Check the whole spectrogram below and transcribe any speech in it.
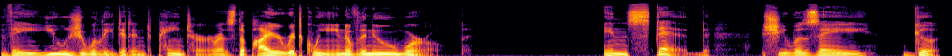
They usually didn't paint her as the pirate queen of the New World. Instead, she was a good,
